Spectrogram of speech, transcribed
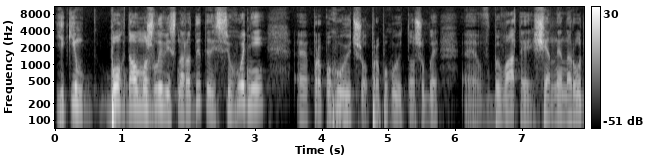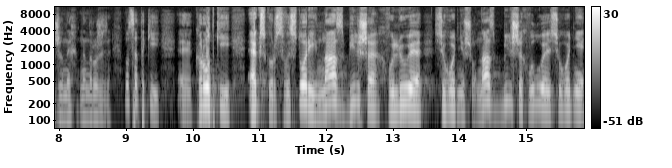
яким Бог дав можливість народитися, сьогодні пропагують що? Пропагують то, щоб е, вбивати ще ненароджених, ненароджених. Ну, це такий е, короткий екскурс в історії. Нас більше хвилює сьогодні що? Нас більше хвилює сьогодні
